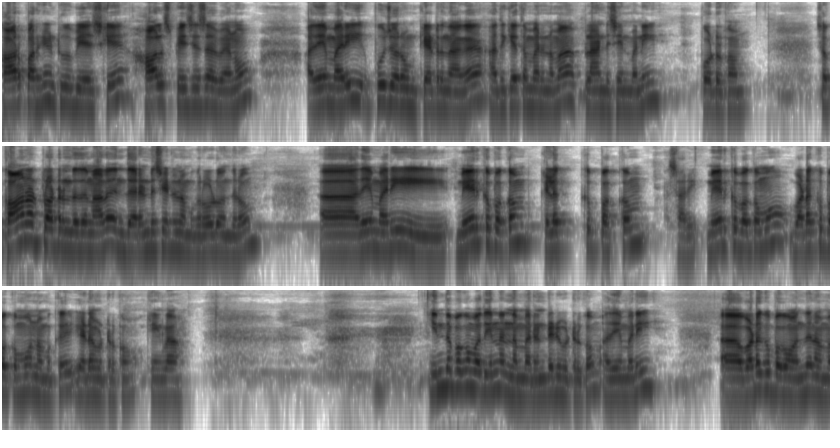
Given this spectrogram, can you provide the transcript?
car parking two BHK hall ஸ்பேசஸாக வேணும். அதே மாதிரி பூஜை ரூம் கேட்டிருந்தாங்க. அதுக்கேற்ற மாதிரி நம்ம பிளான் டிசைன் பண்ணி போட்டிருக்கோம். ஸோ கார்னர் பிளாட்ன்றதுனால இந்த ரெண்டு சைடும் நமக்கு ரோடு வந்துடும் அதே மாதிரி மேற்கு பக்கம் கிழக்கு பக்கம் சாரி மேற்கு பக்கமும் வடக்கு பக்கமும் நமக்கு இடம் விட்டுருக்கோம் ஓகேங்களா இந்த பக்கம் பார்த்திங்கன்னா நம்ம ரெண்டு அடி விட்டுருக்கோம். அதே மாதிரி வடக்கு பக்கம் வந்து நம்ம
